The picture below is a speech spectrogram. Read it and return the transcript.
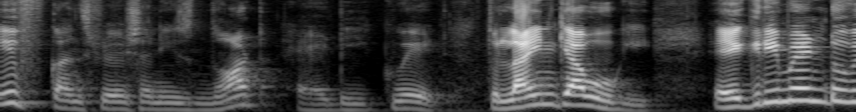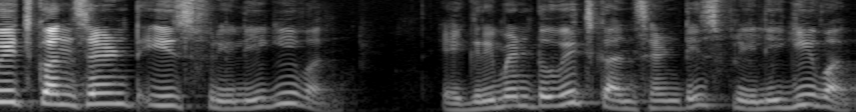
if consideration is not adequate तो लाइन क्या होगी? Agreement to which consent is freely given agreement to which consent is freely given,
